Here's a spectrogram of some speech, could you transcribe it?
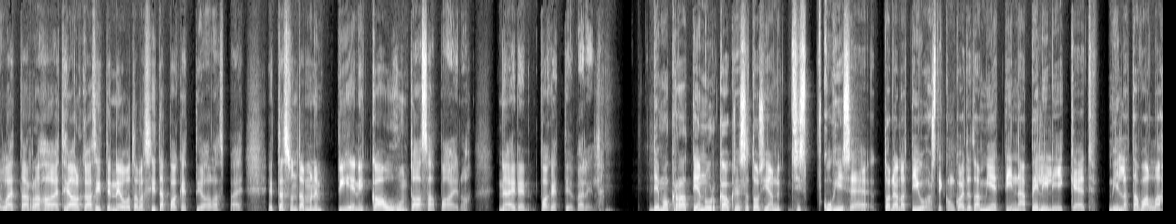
laittaa rahaa, että he alkaa sitten neuvotella sitä pakettia alaspäin. Että tässä on tämmöinen pieni kauhun tasapaino näiden pakettien välillä. Demokraattien nurkauksessa tosiaan nyt siis kuhisee todella tiuhasti, kun koitetaan miettiä nämä peliliikkeet, millä tavalla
